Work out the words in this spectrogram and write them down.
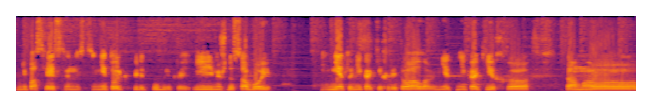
непосредственности, не только перед публикой и между собой. Нету никаких ритуалов, нет никаких э, там э,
